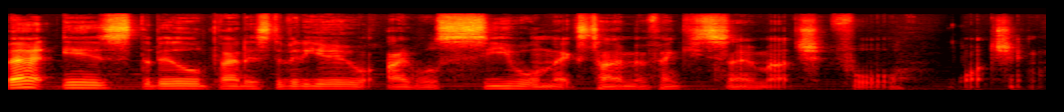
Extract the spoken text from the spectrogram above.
that is the build, that is the video. I will see you all next time, and thank you so much for watching.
